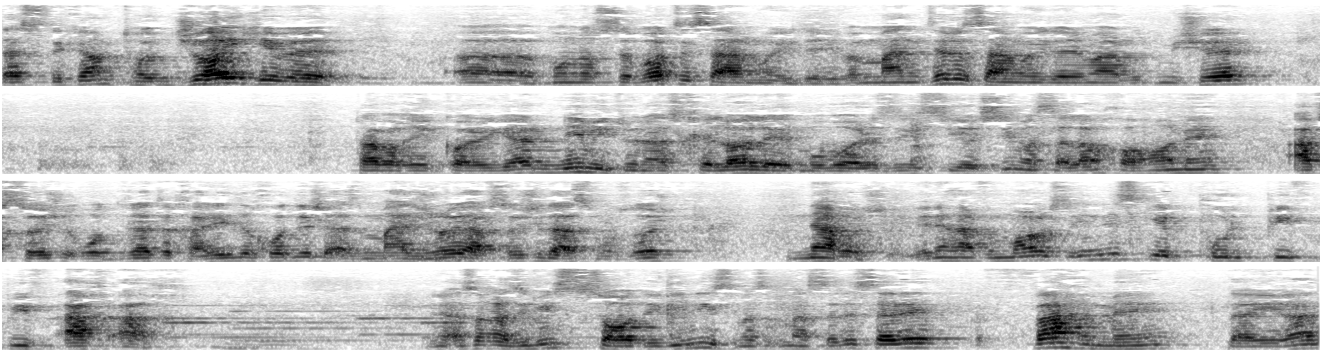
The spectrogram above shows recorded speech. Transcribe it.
دست کم تا جایی که به مناسبات سرمایه داری و منطق سرمایه داری مربوط میشه طبقه کارگر نمی‌تونه از خلال مبارزه سیاسی مثلا خواهان افزایش قدرت خرید خودش از مجرای افزایش دستمزدش نباشه. یعنی حرف مارکس این نیست که پول پیف پیف اخ اخ. یعنی اصلا قضیه این سادگی نیست. مس- مسئله سر فهم دقیقا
